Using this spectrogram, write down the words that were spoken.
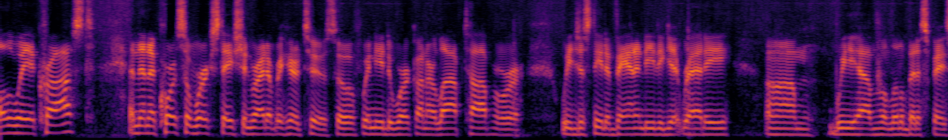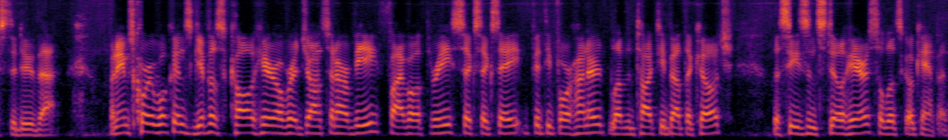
all the way across. And then of course a workstation right over here too. So if we need to work on our laptop or we just need a vanity to get ready, um, we have a little bit of space to do that. My name is Corey Wilkins. Give us a call here over at Johnson RV, 503-668-5400. Love to talk to you about the coach. The season's still here, so let's go camping.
